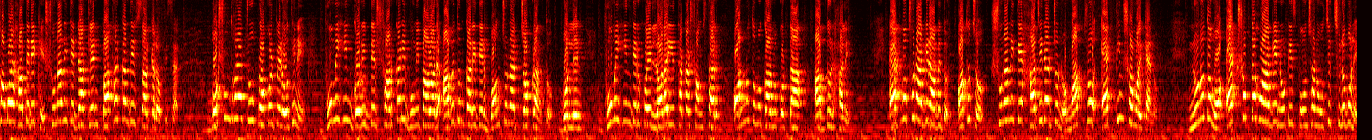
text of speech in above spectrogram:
সময় হাতে রেখে শুনানিতে ডাকলেন পাথারকান্দির সার্কেল অফিসার বসুন্ধরা টু প্রকল্পের অধীনে ভূমিহীন গরিবদের সরকারি ভূমি পাওয়ার আবেদনকারীদের বঞ্চনার চক্রান্ত, বললেন ভূমিহীনদের হয়ে লড়াইয়ে থাকা সংস্থার অন্যতম কর্মকর্তা আব্দুল হালে এক বছর আগের আবেদন, অথচ শুনানিতে হাজিরার জন্য মাত্র একদিন সময় কেন? ন্যূনতম এক সপ্তাহ আগে নোটিশ পৌঁছানো উচিত ছিল বলে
